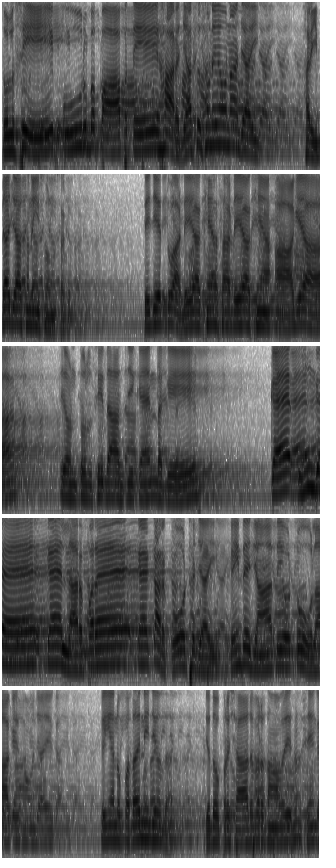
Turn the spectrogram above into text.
ਤੁਲਸੀ ਪੂਰਬ ਪਾਪ ਤੇ ਹਰ ਜਸ ਸੁਣਿਓ ਨਾ ਜਾਈ। ਹਰੀ ਦਾ ਜਸ ਨਹੀਂ ਸੁਣ ਸਕਦਾ। ਤੇ ਜੇ ਤੁਹਾਡੇ ਆਖਿਆਂ ਸਾਡੇ ਆਖਿਆਂ ਆ ਗਿਆ ਤੇ ਹੁਣ ਤੁਲਸੀਦਾਸ ਜੀ ਕਹਿਣ ਲੱਗੇ ਕਹਿ ਉਂਗੈ ਕਹਿ ਲਰ ਪਰੈ ਕਹਿ ਘਰ ਕੋਠ ਜਾਈ। ਕਹਿੰਦੇ ਜਾਂ ਤੇ ਉਹ ਢੋਲ ਆ ਕੇ ਸੌ ਜਾਏਗਾ। ਕਈਆਂ ਨੂੰ ਪਤਾ ਹੀ ਨਹੀਂ ਜੇ ਹੁੰਦਾ। ਜਦੋਂ ਪ੍ਰਸ਼ਾਦ ਵਰਤਾਉਂਦੇ ਸਨ ਸਿੰਘ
